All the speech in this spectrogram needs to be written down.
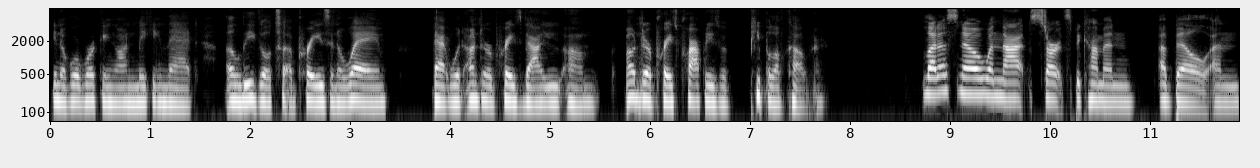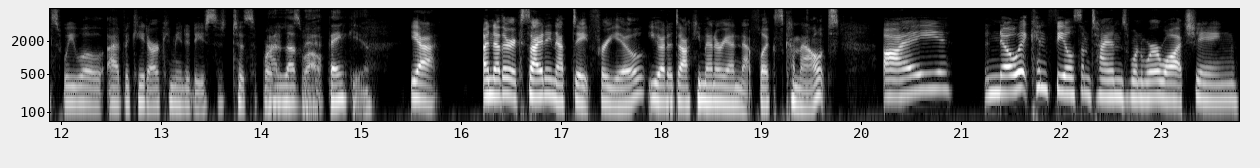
you know, we're working on making that illegal to appraise in a way that would underappraise value, um, underappraise properties with people of color. Let us know when that starts becoming a bill, and we will advocate our communities to support I it love as well. that. Thank you. Yeah. Another exciting update for you. You had a documentary on Netflix come out. I know it can feel sometimes when we're watching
